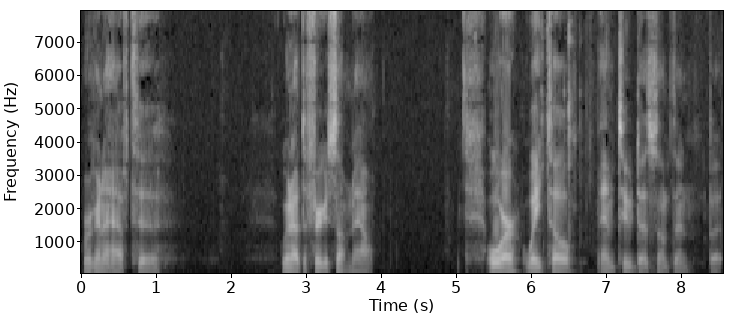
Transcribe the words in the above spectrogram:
we're going to have to we're gonna have to figure something out, or wait till M2 does something. But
